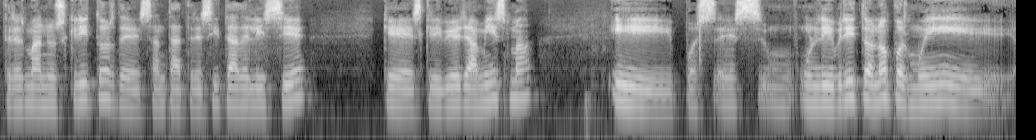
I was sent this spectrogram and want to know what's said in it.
tres manuscritos de Santa Teresita de Lisieux, que escribió ella misma, y pues es un, librito, ¿no? Pues muy...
